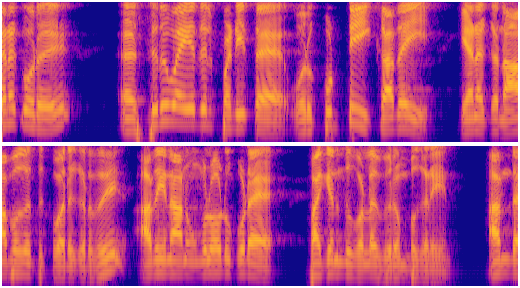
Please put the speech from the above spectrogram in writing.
எனக்கு ஒரு சிறு வயதில் படித்த ஒரு குட்டி கதை எனக்கு ஞாபகத்துக்கு வருகிறது. அதை நான் உங்களோடு கூட பகிர்ந்து கொள்ள விரும்புகிறேன். அந்த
